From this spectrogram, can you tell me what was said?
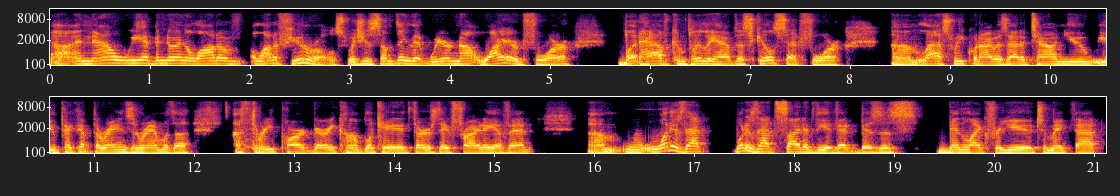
uh, and now we have been doing a lot of a lot of funerals, which is something that we're not wired for, but have completely have the skill set for. Um, last week when I was out of town, you you picked up the reins and ran with a a three part, very complicated Thursday Friday event. Um, what is that? What is that side of the event business been like for you to make that?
